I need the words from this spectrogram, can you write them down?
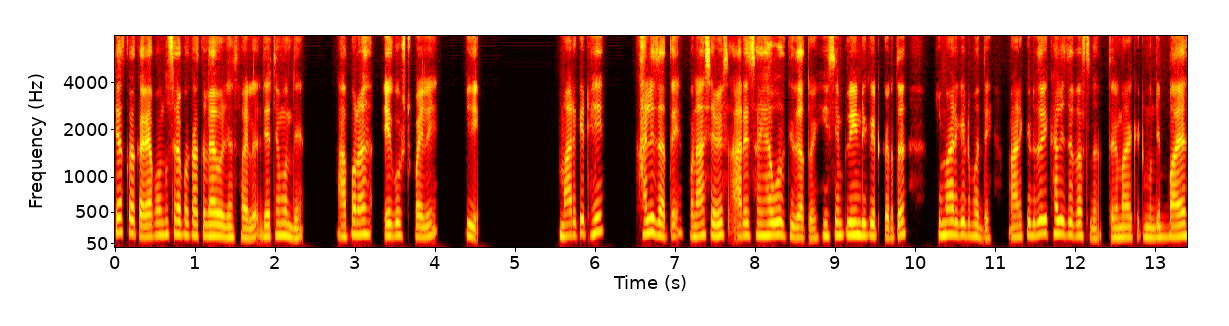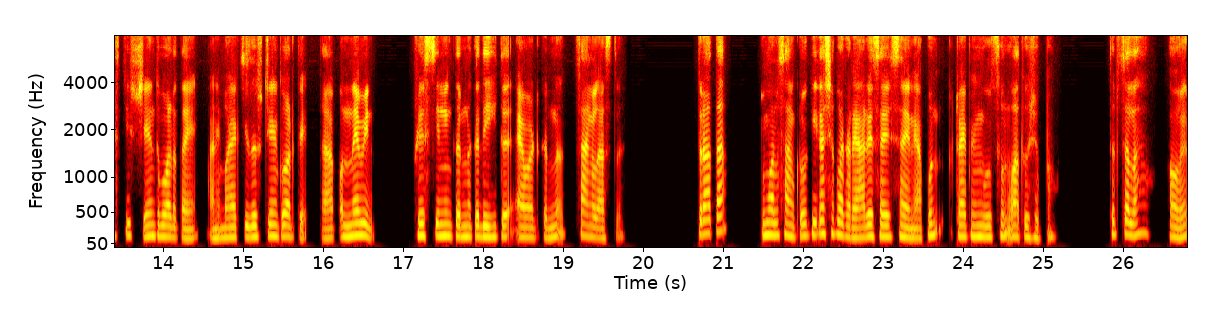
त्याच प्रकारे आपण दुसऱ्या प्रकारचं डायव्हर्जन्स पाहिलं ज्याच्यामध्ये आपण एक गोष्ट पाहिली की मार्केट हे खाली जाते पण अशा वेळेस आर एस आय ह्या वरती जातोय. हे सिम्पली इंडिकेट करतं की मार्केटमध्ये मार्केट जरी खाली जात असलं तरी मार्केटमध्ये बायर्सची स्ट्रेंथ वाढत आहे. आणि बायर्सची जर स्ट्रेंथ वाढते तर आपण नवीन फेस सेलिंग करणं कधीही तर अवॉइड करणं चांगलं असतं. तर आता तुम्हाला सांगतो की कशा प्रकारे आर एस आय सायने आपण ट्रॅपिंग बसून वाचू शकतो. तर चला पाहूया.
